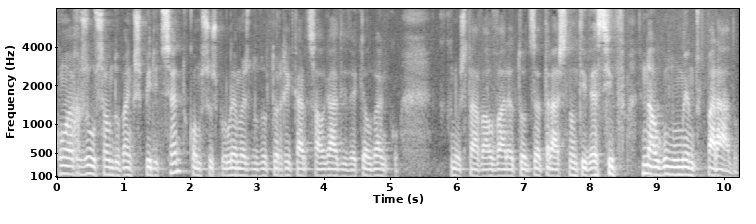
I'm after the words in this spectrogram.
com a resolução do Banco Espírito Santo, como se os problemas do Dr. Ricardo Salgado e daquele banco que nos estava a levar a todos atrás se não tivesse sido em algum momento parado.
